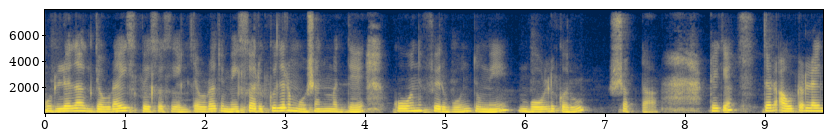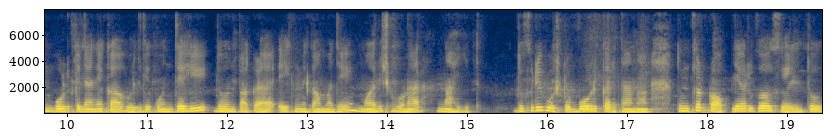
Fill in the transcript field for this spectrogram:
उरलेला जेवढाही स्पेस असेल तेवढा तुम्ही सर्क्युलर मोशनमध्ये कोन फिरवून तुम्ही बोल्ड करू शकता. ठीक आहे? तर आउटर लाईन बोल्ड केल्याने काय होईल की कोणत्याही दोन पाकळ्या एकमेकामध्ये मर्ज होणार नाहीत. दुसरी गोष्ट बोल्ड करताना तुमचा टॉप लेअर जो असेल तो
